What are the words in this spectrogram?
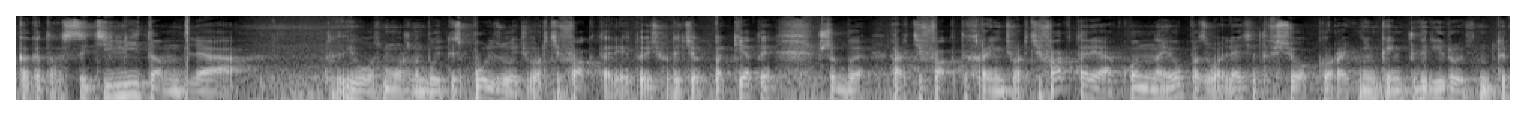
как это, сателлитом для его можно будет использовать в артефакторе, то есть вот эти вот пакеты, чтобы артефакты хранить в артефакторе, а Conan IO позволять это все аккуратненько интегрировать внутрь,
